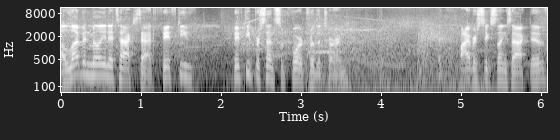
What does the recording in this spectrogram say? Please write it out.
11 million attack stat, 50 50% support for the turn. Like five or six links active.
